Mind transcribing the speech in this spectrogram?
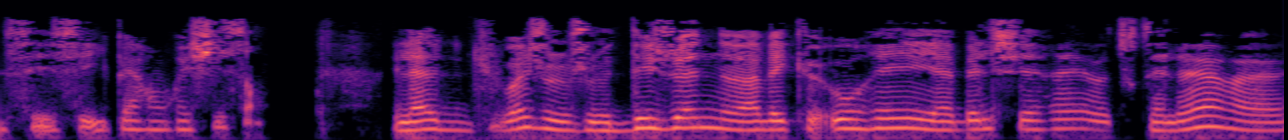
c'est c'est hyper enrichissant. Et là, tu vois, je, je déjeune avec Auré et Abel Chéret euh, tout à l'heure euh,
